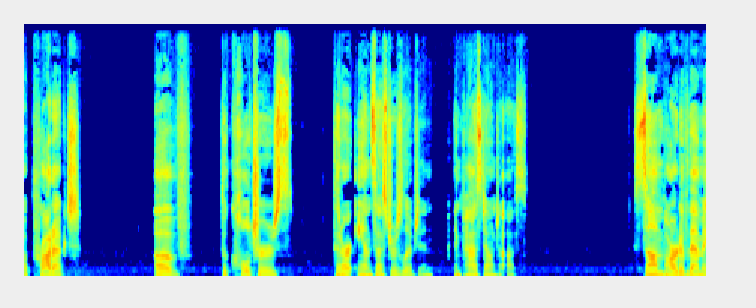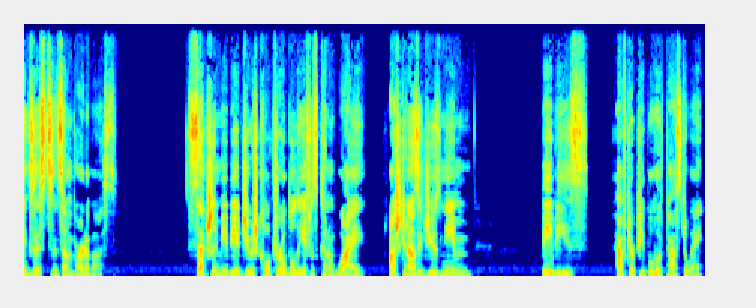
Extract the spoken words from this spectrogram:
a product of the cultures that our ancestors lived in and passed down to us. Some part of them exists in some part of us. Is actually maybe a Jewish cultural belief. It's kind of why Ashkenazi Jews name babies after people who have passed away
